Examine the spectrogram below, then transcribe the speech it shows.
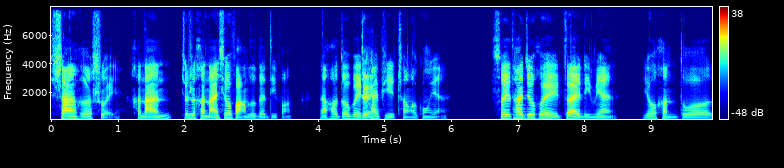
山和水很难，就是很难修房子的地方，然后都被开辟成了公园，所以它就会在里面有很多，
